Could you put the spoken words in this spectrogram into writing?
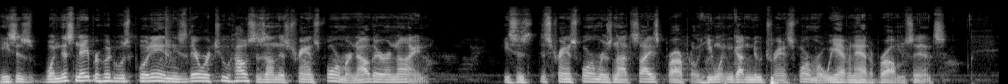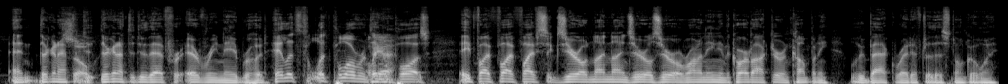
he says when this neighborhood was put in, says, there were two houses on this transformer. Now there are nine. He says this transformer is not sized properly. He went and got a new transformer. We haven't had a problem since. And they're gonna have So- to do, they're gonna have to do that for every neighborhood. Hey, let's let's pull over and Oh, take yeah. a pause. 855-560-9900. Ron Ananian, the car doctor and company. We'll be back right after this. Don't go away.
